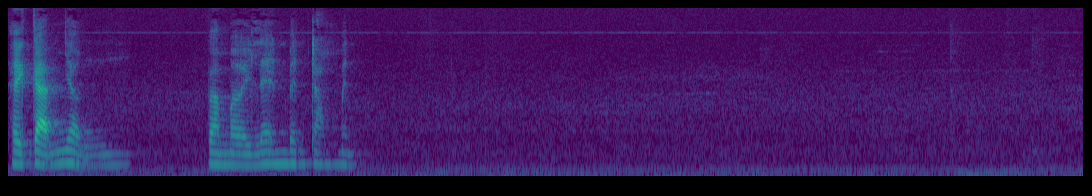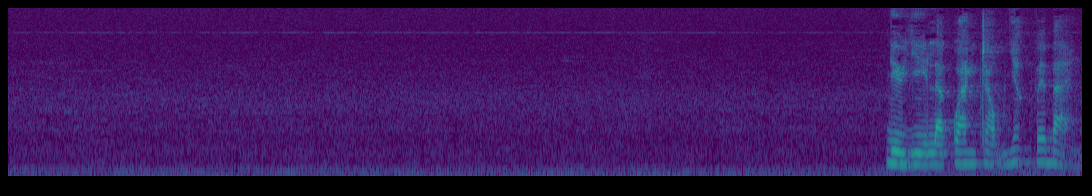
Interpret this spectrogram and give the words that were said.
Hãy cảm nhận và mời lên bên trong mình. Điều gì là quan trọng nhất với bạn?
